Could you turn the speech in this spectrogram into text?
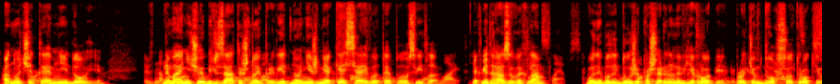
а ночі темні й довгі. Немає нічого більш затишного і привітного, ніж м'яке сяйво теплого світла, як від газових ламп. Вони були дуже поширеними в Європі протягом 200 років.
